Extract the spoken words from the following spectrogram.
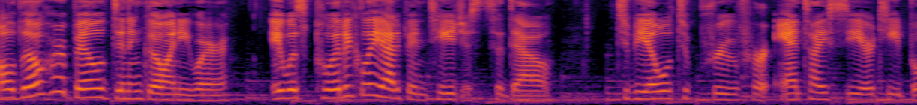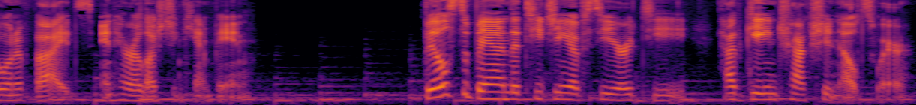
Although her bill didn't go anywhere, it was politically advantageous to Dow to be able to prove her anti CRT bona fides in her election campaign. Bills to ban the teaching of CRT have gained traction elsewhere.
